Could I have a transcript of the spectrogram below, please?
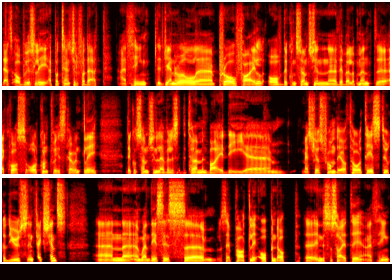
That's obviously a potential for that. I think the general uh, profile of the consumption uh, development uh, across all countries currently the consumption level is determined by the um, measures from the authorities to reduce infections. And, uh, and when this is, um, let's say, partly opened up uh, in the society, I think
